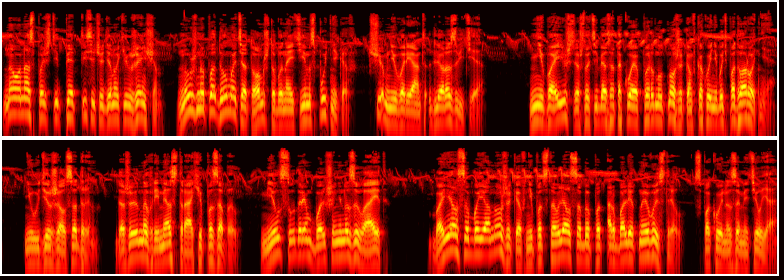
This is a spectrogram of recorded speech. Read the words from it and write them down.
но у нас почти пять тысяч одиноких женщин. Нужно подумать о том, чтобы найти им спутников. Чем не вариант для развития? Не боишься, что тебя за такое пырнут ножиком в какой-нибудь подворотне? Не удержался Дрын. Даже на время о страхе позабыл. Мил сударем больше не называет. Боялся бы я ножиков, не подставлялся бы под арбалетный выстрел, спокойно заметил я.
